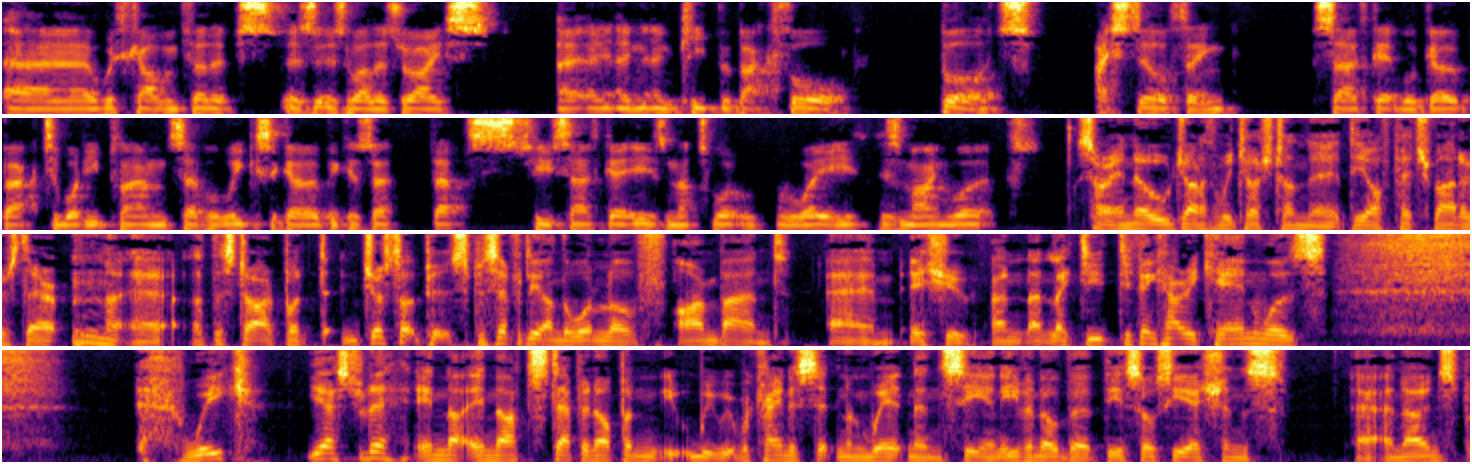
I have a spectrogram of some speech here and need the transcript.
uh, with Kalvin Phillips as, as well as Rice uh, and, and keep the back four? But I still think Southgate will go back to what he planned several weeks ago because that, that's who Southgate is and that's what the way his mind works. Sorry, I know, Jonathan, we touched on the, the off pitch matters there uh, at the start, but just specifically on the One Love armband um, issue, and, and, like, do you, do you think Harry Kane was weak yesterday in not, in not stepping up? And we, we were kind of sitting and waiting and seeing, even though the, the associations uh, announced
